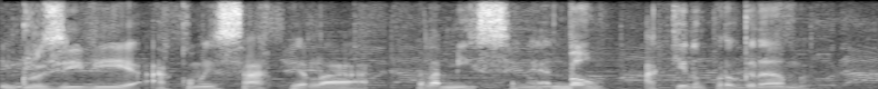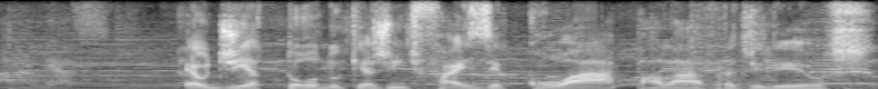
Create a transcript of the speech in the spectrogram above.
Inclusive, a começar pela, pela missa, né? Bom, aqui no programa. É o dia todo que a gente faz ecoar a palavra de Deus.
